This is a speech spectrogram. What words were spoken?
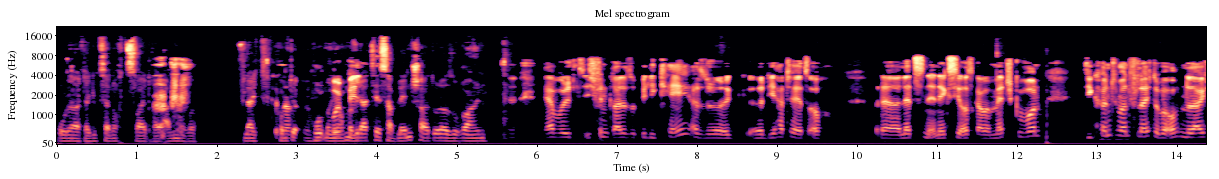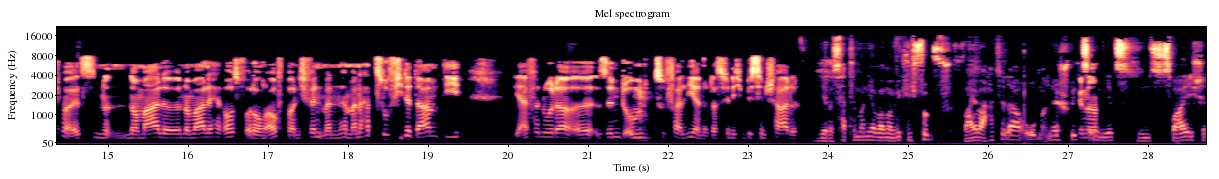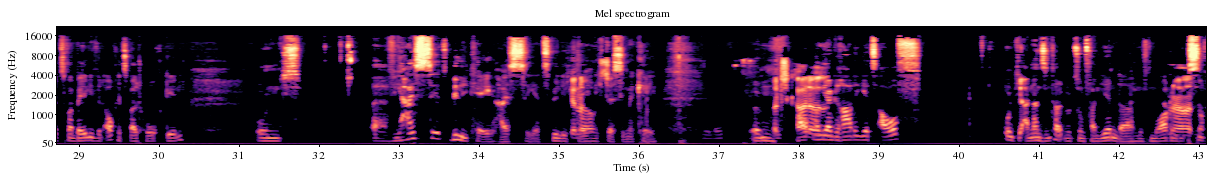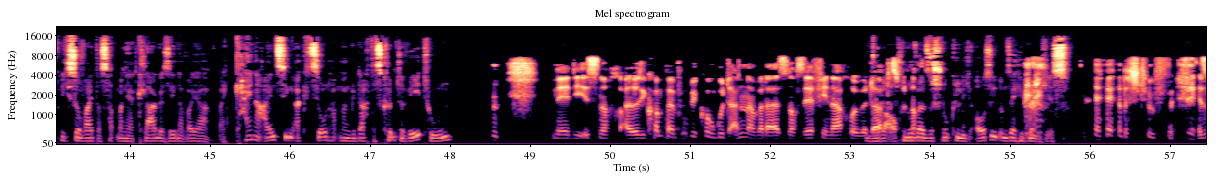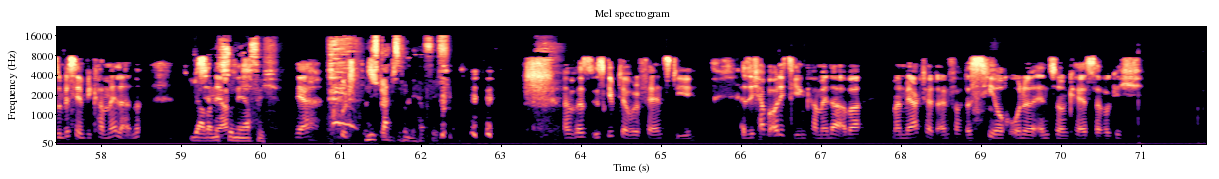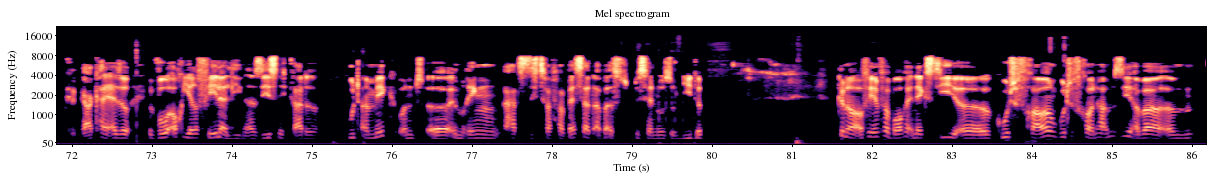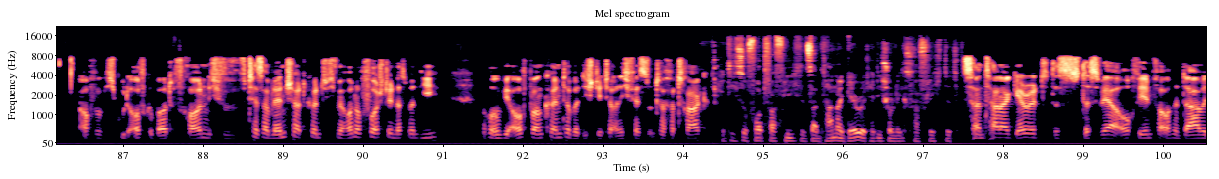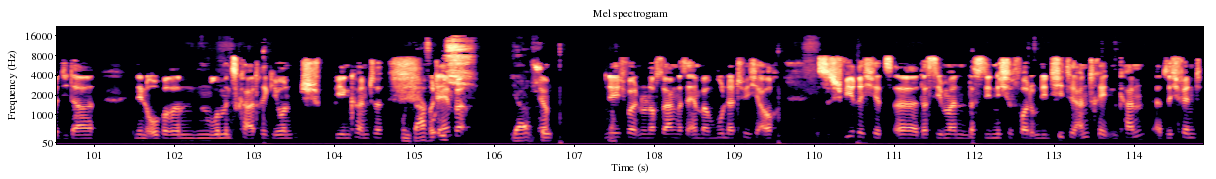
Oder da gibt's ja noch zwei, drei andere. Vielleicht genau. kommt, holt man ja auch mal wieder Tessa Blanchard oder so rein. Ja, wohl, ich finde gerade so Billy Kay, also äh, die hat ja jetzt auch bei der letzten NXT-Ausgabe Match gewonnen die könnte man vielleicht aber auch, sage ich mal, als normale, normale Herausforderung aufbauen. Ich finde, man, man hat zu viele Damen, die, die einfach nur da äh, sind, um zu verlieren. Und das finde ich ein bisschen schade. Ja, das hatte man ja, weil man wirklich fünf Weiber hatte da oben an der Spitze. Genau. Und jetzt sind es zwei. Ich schätze mal, Bailey wird auch jetzt bald hochgehen. Und äh, wie heißt sie jetzt? Billy Kay heißt sie jetzt. Billy genau. Kay, nicht Jessie McKay. Genau. Ähm, und gerade man ja gerade jetzt auf und die anderen sind halt nur zum Verlieren da. Liv Morgan ja. ist noch nicht so weit, das hat man ja klar gesehen. Aber ja bei keiner einzigen Aktion hat man gedacht, das könnte wehtun. Nee, die ist noch, also die kommt beim Publikum gut an, aber da ist noch sehr viel Nachholbedarf. Aber auch nur, weil sie schnuckelig aussieht und sehr hibbelig ist. ja, das stimmt. Ja, so ein bisschen wie Carmella, ne? Ja, aber nicht nervig. so nervig. Ja, gut. nicht stimmt. ganz so nervig. aber es, es gibt ja wohl Fans, die, also ich habe auch nichts gegen Carmella, aber man merkt halt einfach, dass sie auch ohne Enzo und Caster wirklich gar kein, also wo auch ihre Fehler liegen. Also sie ist nicht gerade gut am Mick und äh, im Ring hat sie sich zwar verbessert, aber ist bisher nur solide. Genau, auf jeden Fall braucht NXT äh, gute Frauen. Gute Frauen haben sie, aber ähm, auch wirklich gut aufgebaute Frauen. Ich, Tessa Blanchard könnte ich mir auch noch vorstellen, dass man die noch irgendwie aufbauen könnte, aber die steht ja auch nicht fest unter Vertrag. Hätte ich sofort verpflichtet. Santana Garrett hätte ich schon längst verpflichtet. Santana Garrett, das, das wäre auf jeden Fall auch eine Dame, die da in den oberen Women's Card Regionen spielen könnte. Und da wo Und ich, Amber, ja, schon. Ja. Nee, ich wollte nur noch sagen, dass Amber Moon natürlich auch, es ist schwierig jetzt, äh, dass jemand, dass sie nicht sofort um den Titel antreten kann. Also ich finde,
